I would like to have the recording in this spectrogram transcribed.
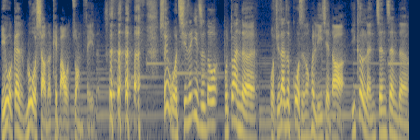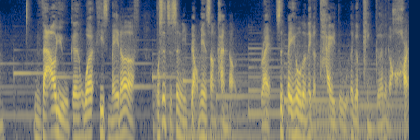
比我更弱小的可以把我撞飞的，所以我其实一直都不断的，我觉得在这过程中会理解到一个人真正的 value 跟 what he's made of，不是只是你表面上看到的，right？是背后的那个态度、那个品格、那个 heart。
